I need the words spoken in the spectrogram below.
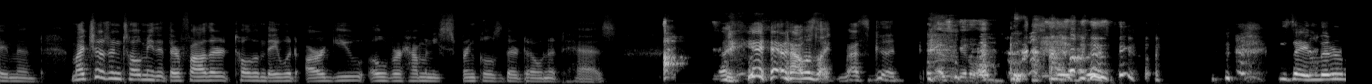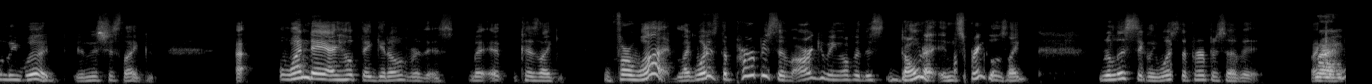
Amen. My children told me that their father told them they would argue over how many sprinkles their donut has. and I was like, that's good. That's good. Because they literally would. And it's just like, uh, one day I hope they get over this. But because, like, for what? Like, what is the purpose of arguing over this donut and sprinkles? Like, realistically, what's the purpose of it? Like, Right.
